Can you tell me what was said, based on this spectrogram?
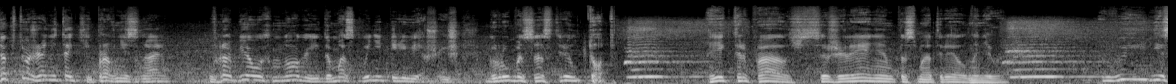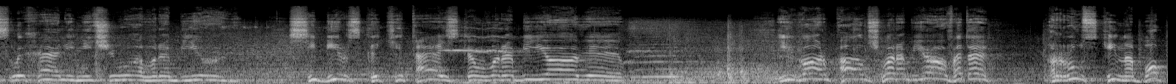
Да кто же они такие, прав не знаю». Воробьевых много, и до Москвы не перевешаешь. Грубо сострел тот. Виктор Павлович с сожалением посмотрел на него. Вы не слыхали ничего о Воробьеве? Сибирско-китайском Воробьеве. Егор Павлович Воробьев – это русский набоб.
